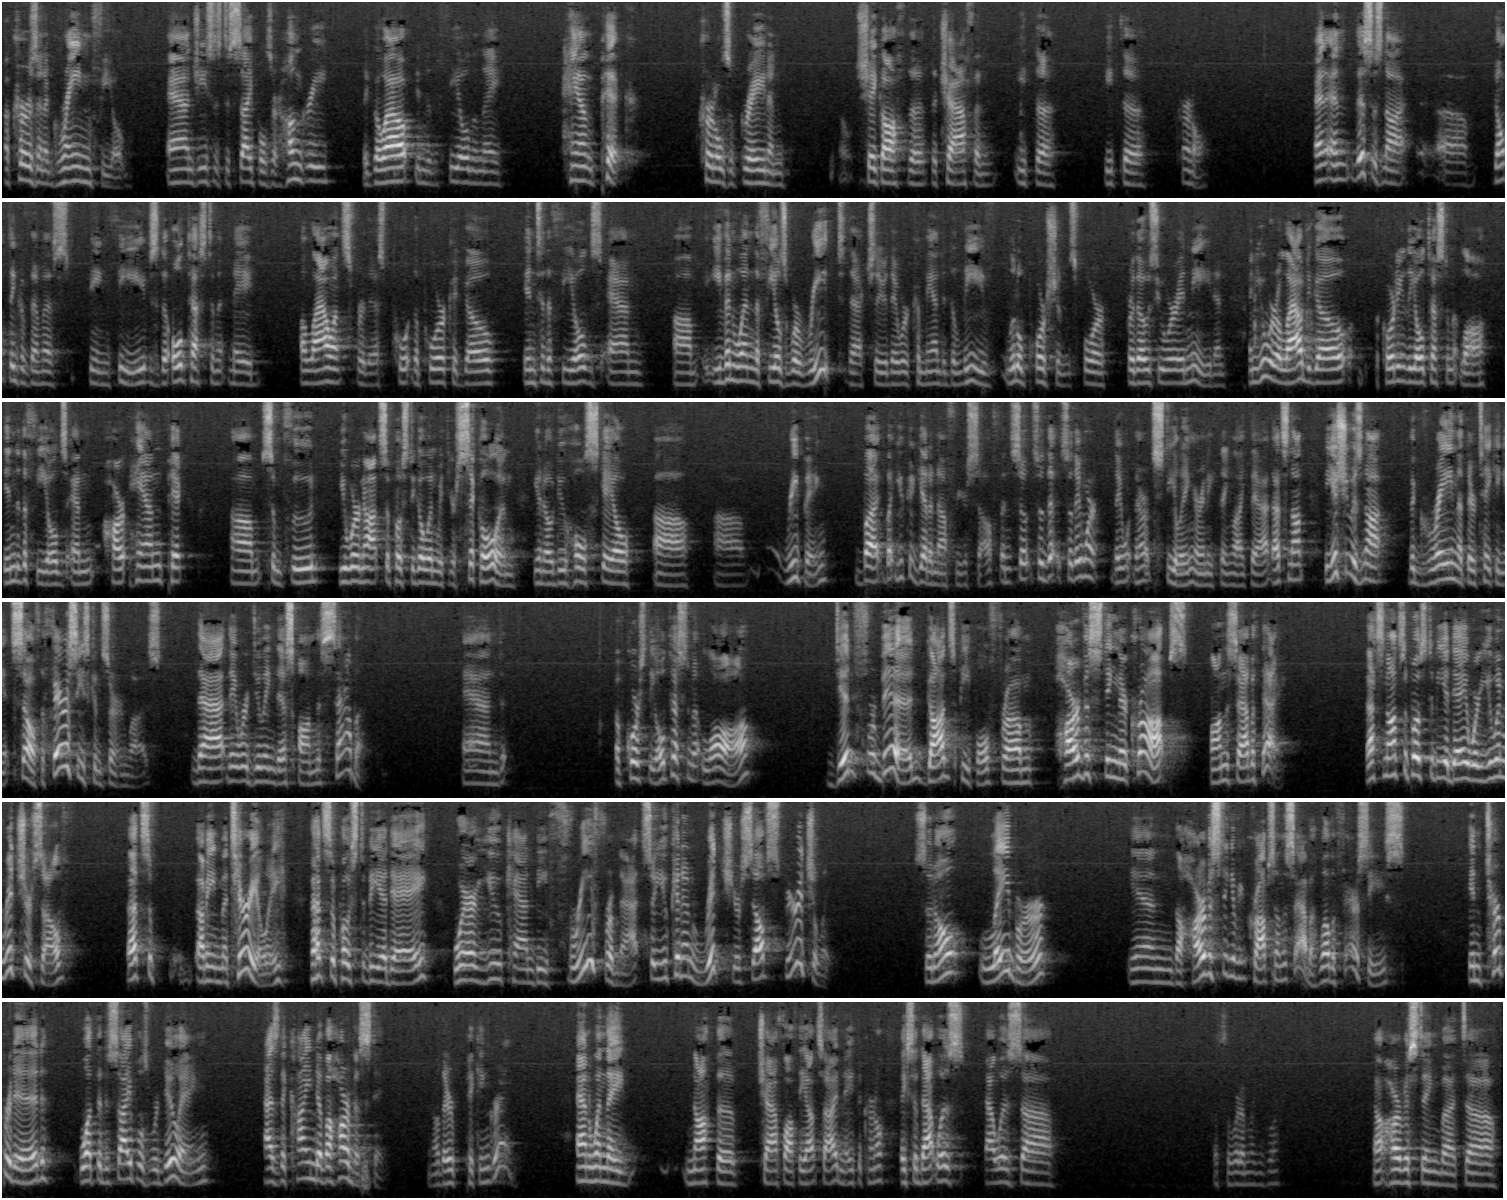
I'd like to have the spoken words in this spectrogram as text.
occurs in a grain field, and Jesus' disciples are hungry. They go out into the field and they hand pick kernels of grain and shake off the, the chaff and eat the, eat the kernel. And, and this is not, uh, don't think of them as being thieves. The Old Testament made allowance for this. Poor, the poor could go into the fields, and um, even when the fields were reaped, actually, they were commanded to leave little portions for, for those who were in need. And, and you were allowed to go, according to the Old Testament law, into the fields and hand pick um, some food. You were not supposed to go in with your sickle and you know do whole scale uh, uh, reaping. but but you could get enough for yourself. And so so that, so they weren't they weren't they aren't stealing or anything like that. That's not the issue. Is not the grain that they're taking itself. The Pharisees' concern was that they were doing this on the Sabbath, and of course the Old Testament law did forbid God's people from harvesting their crops on the Sabbath day. That's not supposed to be a day where you enrich yourself. That's, I mean, materially, that's supposed to be a day where you can be free from that so you can enrich yourself spiritually. So don't labor in the harvesting of your crops on the Sabbath. Well, the Pharisees interpreted what the disciples were doing as the kind of a harvesting. You know, they're picking grain. And when they knocked the chaff off the outside and ate the kernel, they said that was, that was, uh, what's the word I'm looking for? Not harvesting, but uh,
